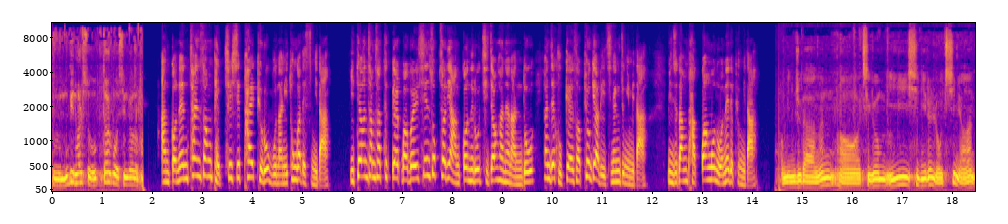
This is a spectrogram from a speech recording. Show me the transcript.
그 묵인할 수 없다고 생각을 합니다. 안건은 찬성 178표로 무난히 통과됐습니다. 이태원 참사 특별법을 신속 처리 안건으로 지정하는 안도 현재 국회에서 표결이 진행 중입니다. 민주당 박광온 원내대표입니다. 민주당은 어, 지금 이 시기를 놓치면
